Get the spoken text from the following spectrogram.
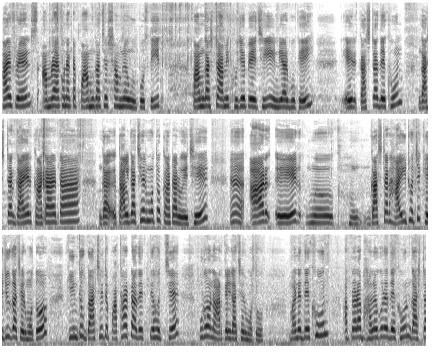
হাই ফ্রেন্ডস আমরা এখন একটা পাম গাছের সামনে উপস্থিত। পাম গাছটা আমি খুঁজে পেয়েছি ইন্ডিয়ার বুকেই। এর গাছটা দেখুন গাছটার গায়ের কাঁটাটা তাল গাছের মতো কাঁটা রয়েছে। হ্যাঁ, আর এর গাছটার হাইট হচ্ছে খেজুর গাছের মতো। কিন্তু গাছের যে পাতাটা দেখতে হচ্ছে পুরো নারকেল গাছের মতো। মানে দেখুন আপনারা ভালো করে দেখুন গাছটা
